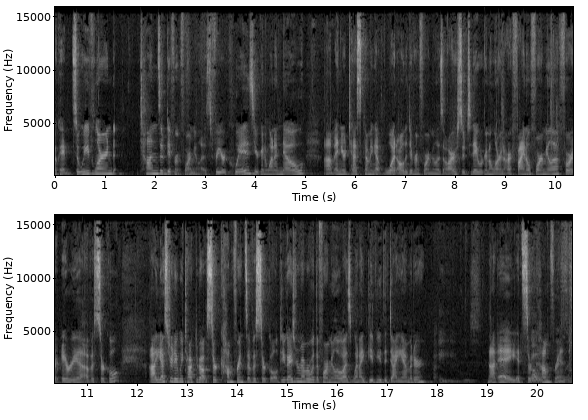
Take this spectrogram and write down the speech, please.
Okay, so we've learned tons of different formulas. For your quiz, you're going to want to know, um, and your test coming up, what all the different formulas are. So today we're going to learn our final formula for area of a circle. Uh, yesterday we talked about circumference of a circle. Do you guys remember what the formula was when I give you the diameter? A equals. Not A, it's Oh. circumference.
